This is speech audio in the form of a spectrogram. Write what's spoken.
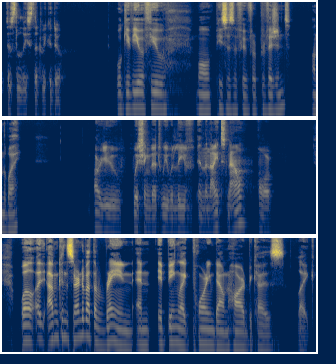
It is the least that we could do. We'll give you a few more pieces of food for provisions on the way. Are you wishing that we would leave in the night now, or Well, I, I'm concerned about the rain and it being like pouring down hard because like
